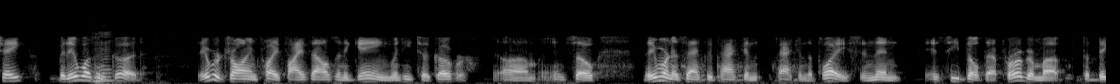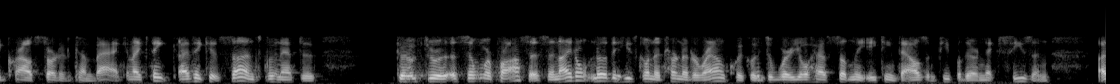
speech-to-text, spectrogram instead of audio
shape, but it wasn't Mm-hmm. good. They were drawing probably five thousand a game when he took over, um, and so they weren't exactly packing packing the place. And then as he built that program up, the big crowd started to come back. And I think I think his son's going to have to go through a similar process. And I don't know that he's going to turn it around quickly to where you'll have suddenly eighteen thousand people there next season. I,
